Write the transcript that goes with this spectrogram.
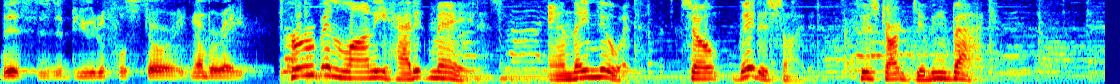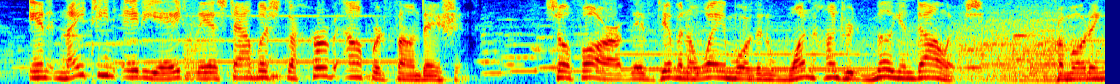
This is a beautiful story. Number eight. Herb and Lonnie had it made, and they knew it, so they decided to start giving back. In 1988, they established the Herb Alpert Foundation. So far, they've given away more than $100 million, promoting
